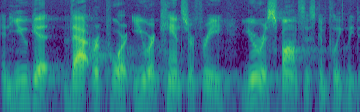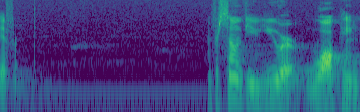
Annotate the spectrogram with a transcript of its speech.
and you get that report, you are cancer free, your response is completely different. And for some of you, you are walking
